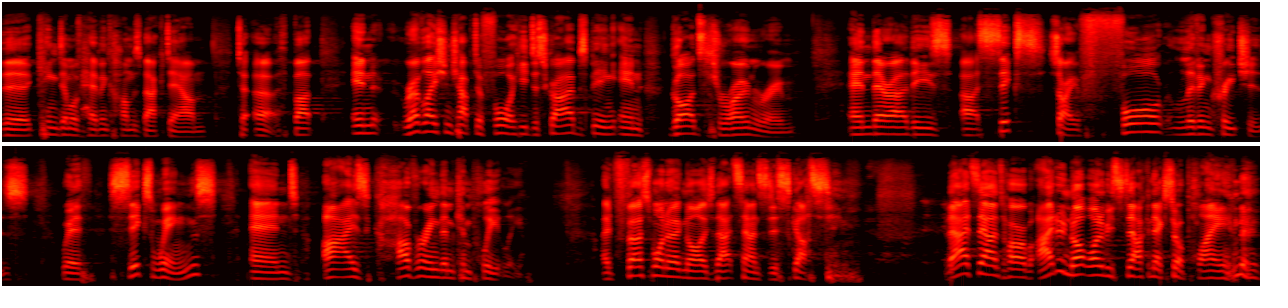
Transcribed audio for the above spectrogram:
the kingdom of heaven comes back down to earth. But in Revelation chapter 4, he describes being in God's throne room and there are these uh, six, sorry, four living creatures with six wings and eyes covering them completely. I first want to acknowledge that sounds disgusting. that sounds horrible. I do not want to be stuck next to a plane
